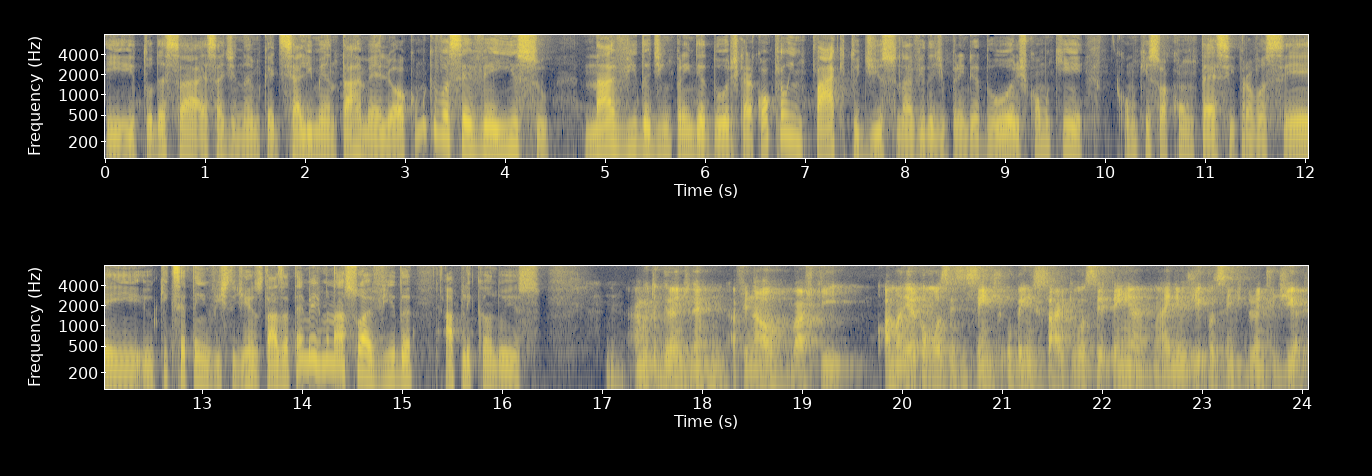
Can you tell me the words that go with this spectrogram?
e, e toda essa, essa dinâmica de se alimentar melhor, como que você vê isso na vida de empreendedores, cara? Qual que é o impacto disso na vida de empreendedores? Como que como que isso acontece para você e, e o que, que você tem visto de resultados, até mesmo na sua vida, aplicando isso? É muito grande, né? Afinal, eu acho que a maneira como você se sente, o bem-estar que você tenha, a energia que você sente durante o dia,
